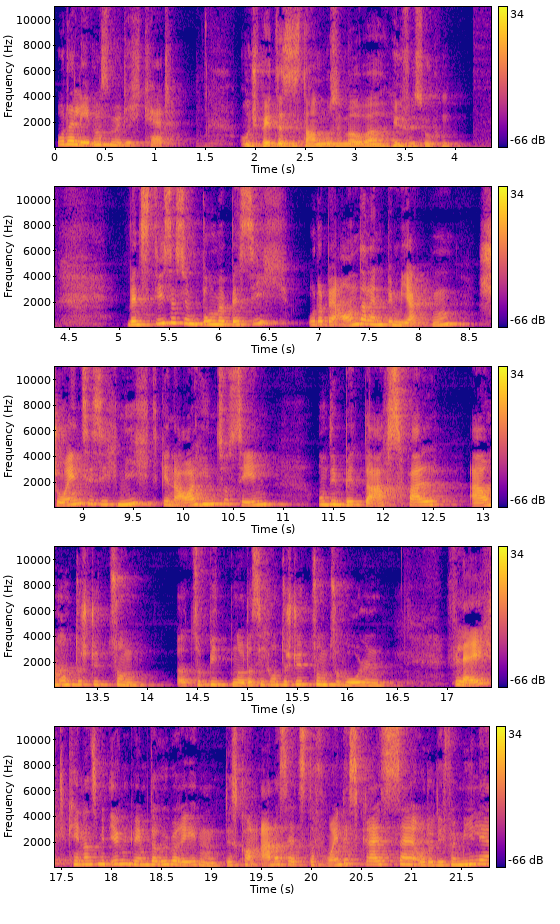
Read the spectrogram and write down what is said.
oder Lebensmüdigkeit. Und spätestens dann muss ich mir aber Hilfe suchen. Wenn Sie diese Symptome bei sich oder bei anderen bemerken, scheuen Sie sich nicht genauer hinzusehen und im Bedarfsfall auch um Unterstützung äh, zu bitten oder sich Unterstützung zu holen. Vielleicht können Sie mit irgendwem darüber reden. Das kann einerseits der Freundeskreis sein oder die Familie,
